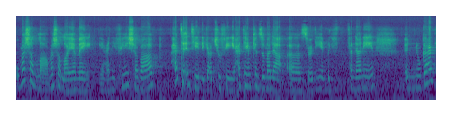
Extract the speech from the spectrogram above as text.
وما شاء الله ما شاء الله يا مي يعني في شباب حتى أنت اللي قاعد تشوفيه حتى يمكن زملاء آه، سعوديين بالفنانين إنه قاعد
